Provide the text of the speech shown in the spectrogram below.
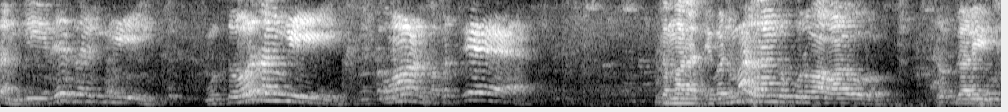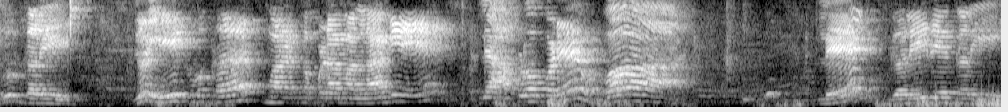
રંગી રે રંગી હું તો રંગી. કોણ ખબર છે? તમારા જીવનમાં રંગ પૂરવા વાળો તો ગળી છું ગળી. જો એક વખત મારા કપડામાં લાગે, એટલે આપણો પડે વાટ એટલે ગળી રે ગળી.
